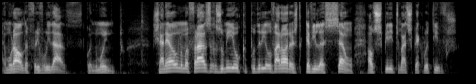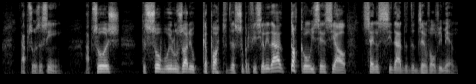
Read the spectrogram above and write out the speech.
A moral da frivolidade, quando muito. Chanel, numa frase, resumia o que poderia levar horas de cavilação aos espíritos mais especulativos. Há pessoas assim. Há pessoas que, sob o ilusório capote da superficialidade, tocam o essencial sem necessidade de desenvolvimentos.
